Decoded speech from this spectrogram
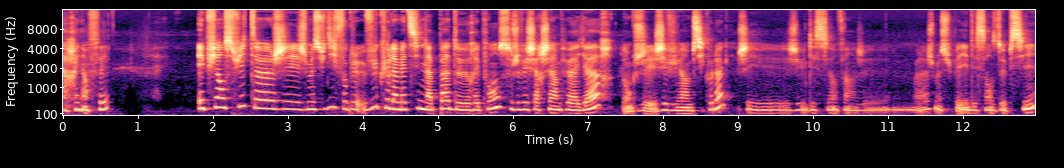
n'a rien fait. Et puis ensuite, euh, je me suis dit, vu que la médecine n'a pas de réponse, je vais chercher un peu ailleurs. Donc j'ai vu un psychologue, j'ai eu des enfin, voilà, je me suis payé des séances de psy.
